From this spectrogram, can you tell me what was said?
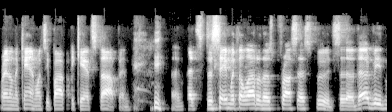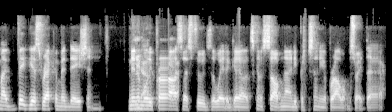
right on the can. Once you pop, you can't stop. And uh, that's the same with a lot of those processed foods. So that would be my biggest recommendation. Minimally yeah. processed foods the way to go. It's going to solve 90% of your problems right there.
